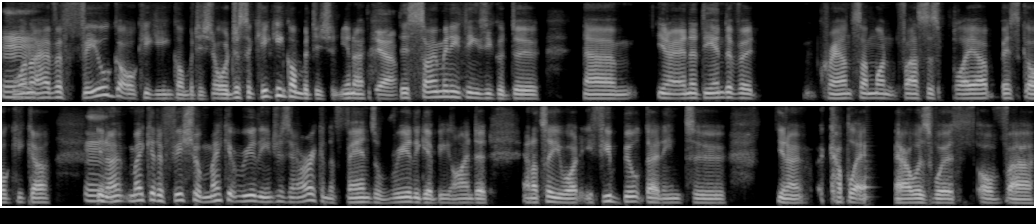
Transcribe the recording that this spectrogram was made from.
Why Mm. not have a field goal kicking competition or just a kicking competition? You know, Yeah. there's so many things you could do. Um, you know, and at the end of it, crown someone fastest player, best goal kicker. Mm. You know, make it official, make it really interesting. I reckon the fans will really get behind it. And I'll tell you what, if you built that into, you know, a couple of hours worth of uh,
